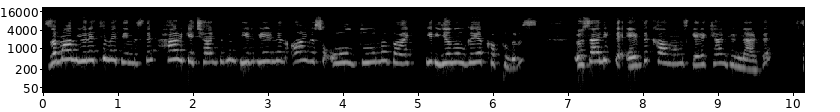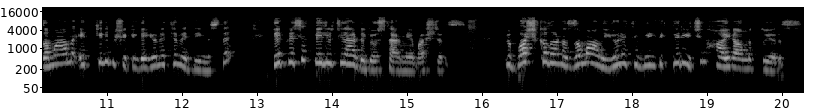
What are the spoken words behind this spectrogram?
Zamanı yönetemediğimizde her geçen günün birbirinin aynısı olduğuna dair bir yanılgıya kapılırız. Özellikle evde kalmamız gereken günlerde zamanı etkili bir şekilde yönetemediğimizde depresif belirtiler de göstermeye başlarız. Ve başkalarına zamanı yönetebildikleri için hayranlık duyarız.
